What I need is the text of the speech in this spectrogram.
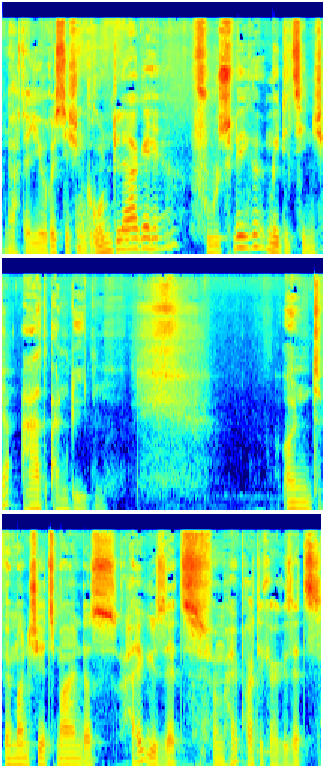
nach der juristischen Grundlage her Fußpflege medizinischer Art anbieten. Und wenn manche jetzt meinen, das Heilgesetz vom Heilpraktikergesetz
